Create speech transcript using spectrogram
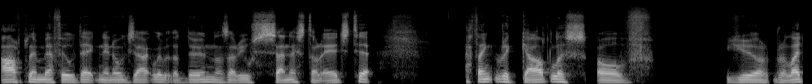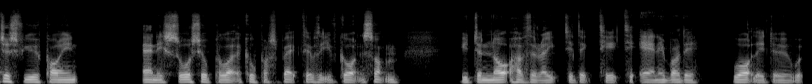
are playing full deck and they know exactly what they're doing. There's a real sinister edge to it. I think, regardless of your religious viewpoint, any social political perspective that you've got in something, you do not have the right to dictate to anybody what they do w-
